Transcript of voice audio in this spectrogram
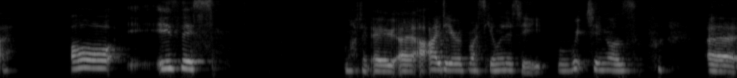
uh, oh is this i don't know uh, idea of masculinity reaching us uh,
